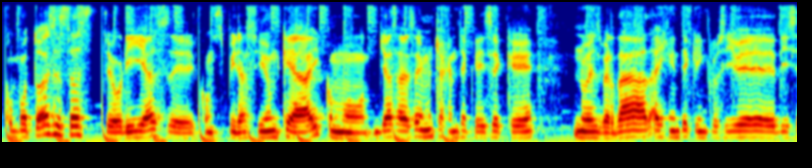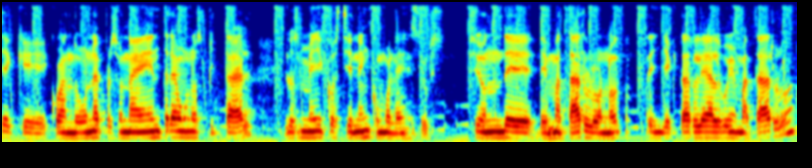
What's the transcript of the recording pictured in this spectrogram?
como todas estas teorías de conspiración que hay, como ya sabes, hay mucha gente que dice que no es verdad, hay gente que inclusive dice que cuando una persona entra a un hospital, los médicos tienen como la instrucción de, de matarlo, ¿no? De inyectarle algo y matarlo.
